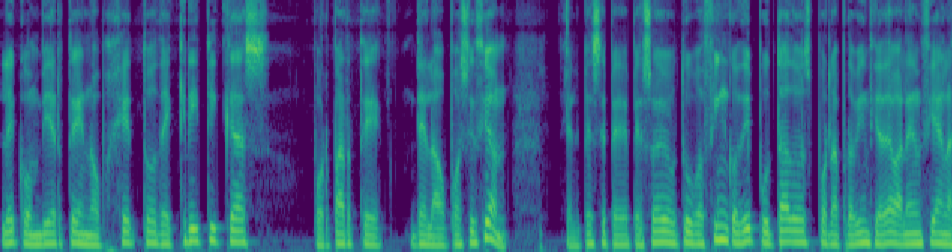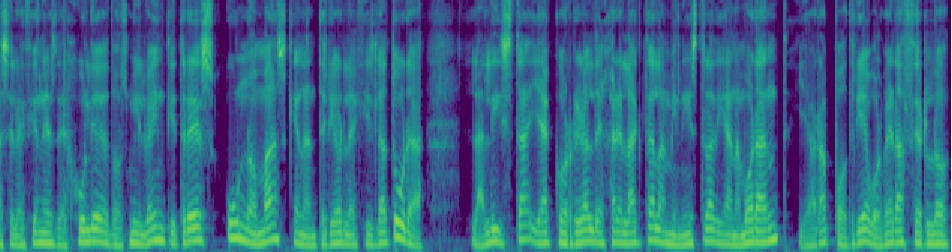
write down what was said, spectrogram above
le convierte en objeto de críticas por parte de la oposición. El PSP-PSOE obtuvo cinco diputados por la provincia de Valencia en las elecciones de julio de 2023, uno más que en la anterior legislatura. La lista ya corrió al dejar el acta la ministra Diana Morant y ahora podría volver a hacerlo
